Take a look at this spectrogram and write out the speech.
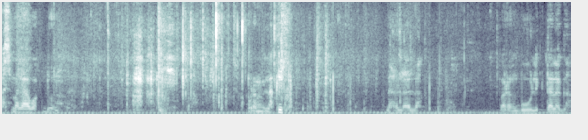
mas malawak doon Ay, sobrang laki. Lalala parang bulik talaga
